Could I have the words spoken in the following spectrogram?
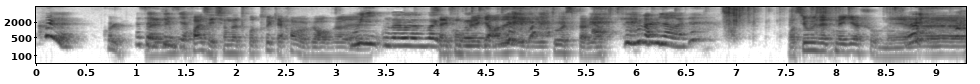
Cool Cool. Ah, ça fait Bah, coup, plaisir. Le problème, c'est que si on a trop de trucs, après on va vouloir ouvrir les... Oui, bah, ouais, ouais. celles qu'on voulait garder, et du coup, c'est pas bien. C'est pas bien, ouais. Bon, si vous êtes méga chaud, mais euh,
